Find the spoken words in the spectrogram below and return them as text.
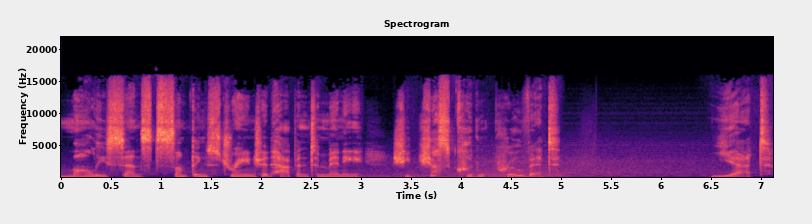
Molly sensed something strange had happened to Minnie. She just couldn't prove it yet.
